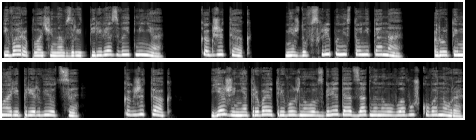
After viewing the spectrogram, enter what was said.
Ивара, плача на взрыд, перевязывает меня. Как же так? Между всхлипами стонет она. Рот и Мари прервется. Как же так? Я же не отрываю тревожного взгляда от загнанного в ловушку Ванора.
